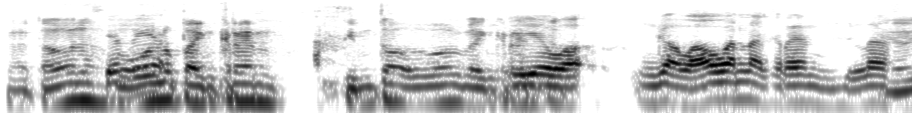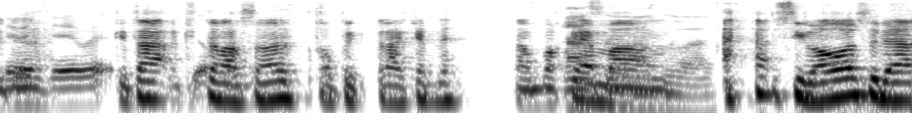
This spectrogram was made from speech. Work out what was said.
Gak tau lah, Siapa pokoknya ya? lu paling keren. Timto, lu paling keren. Iya, wa, enggak Wawan lah keren, jelas Ya cewek-cewek. Kita kita langsung aja topik terakhir deh. Tampaknya Langsung, emang langsung. si Wawan sudah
